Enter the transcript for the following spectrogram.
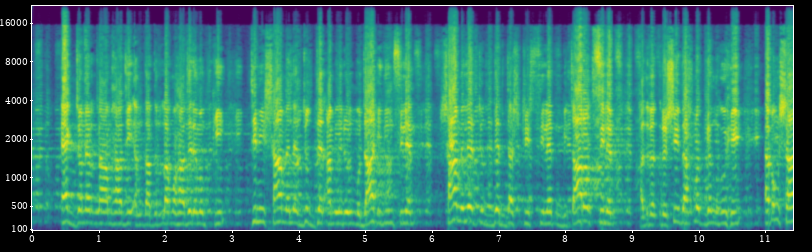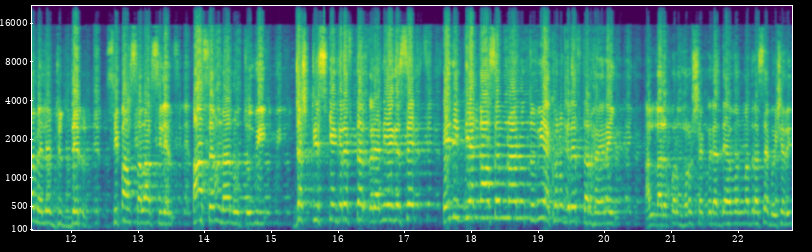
একজনের নাম আমদাদুল্লাহ মুহাজির শামেলের যুদ্ধের আমিরুল মুজাহিদিন ছিলেন, শামেলের যুদ্ধের জাস্টিস ছিলেন, বিচারক ছিলেন, হযরত রশিদ আহমদ গাঙ্গুহি এবং শামেলের যুদ্ধের সিপাহ সালার ছিলেন। কাসেম নানুতুবি জাস্টিসকে গ্রেফতার করে নিয়ে গেছে। এদিক দিয়ে কাসেম নানুতুবি এখনও গ্রেফতার হয় নাই। আল্লাহর উপর ভরসা করে দেওয়ান মাদ্রাসায় বৈশারী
